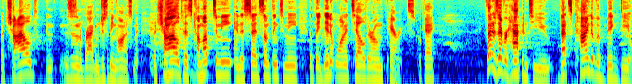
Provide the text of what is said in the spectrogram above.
a child, and this isn't a brag, I'm just being honest, a child has come up to me and has said something to me that they didn't want to tell their own parents, okay? If that has ever happened to you, that's kind of a big deal.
